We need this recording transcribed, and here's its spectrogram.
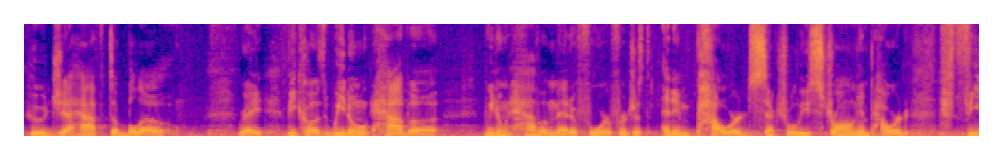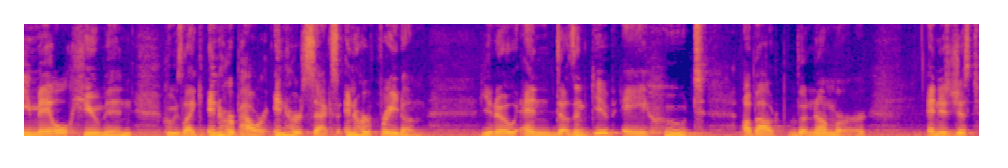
Who'd you have to blow? Right? Because we don't have a we don't have a metaphor for just an empowered, sexually strong, empowered female human who's like in her power, in her sex, in her freedom, you know, and doesn't give a hoot about the number and is just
